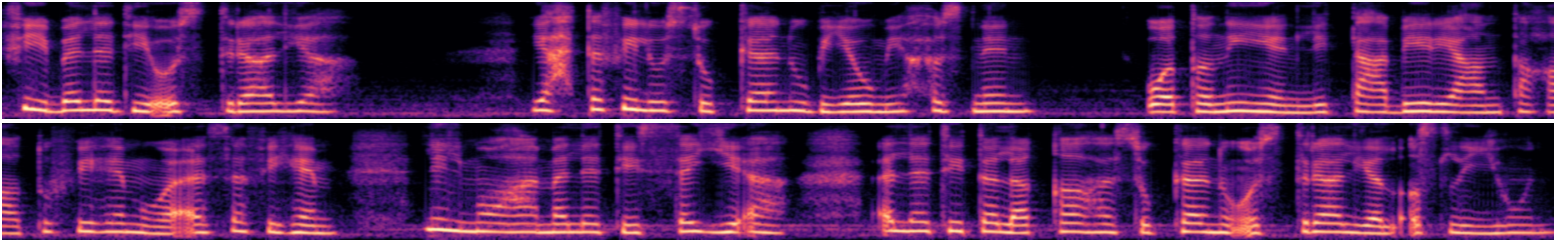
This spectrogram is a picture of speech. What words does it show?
في بلد أستراليا يحتفل السكان بيوم حزن وطني للتعبير عن تعاطفهم وأسفهم للمعاملة السيئة التي تلقاها سكان أستراليا الأصليون.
